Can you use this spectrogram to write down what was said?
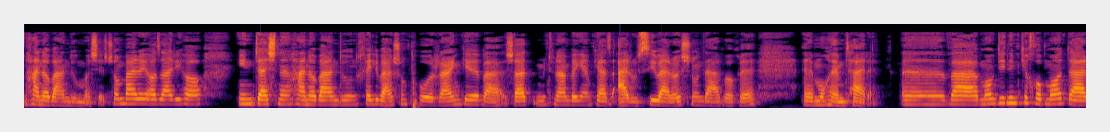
هنابندون باشه. چون برای آذری ها این جشن هنابندون خیلی براشون پررنگه و شاید می‌تونم بگم که از عروسی براشون در واقع مهمتره. و ما دیدیم که خب ما در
